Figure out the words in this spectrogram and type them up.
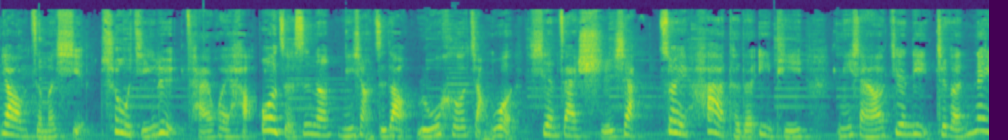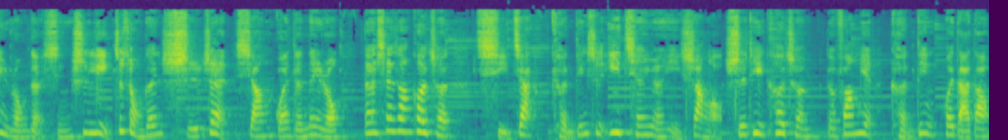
要怎么写，触及率才会好，或者是呢，你想知道如何掌握现在时下最 hot 的议题，你想要建立这个内容的形式力，这种跟实战相关的内容，那线上课程起价肯定是一千元以上哦。实体课程的方面肯定会达到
